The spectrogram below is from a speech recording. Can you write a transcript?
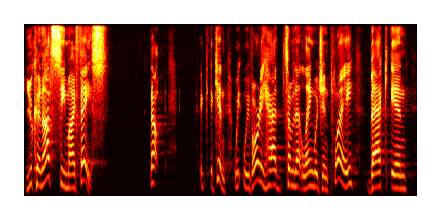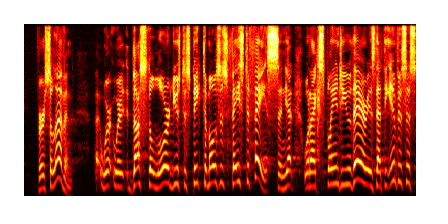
You cannot see my face. Now, again, we, we've already had some of that language in play back in verse 11. Where, where, thus the Lord used to speak to Moses face to face. And yet, what I explained to you there is that the emphasis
